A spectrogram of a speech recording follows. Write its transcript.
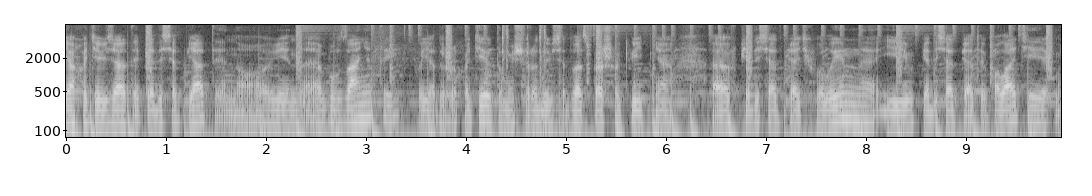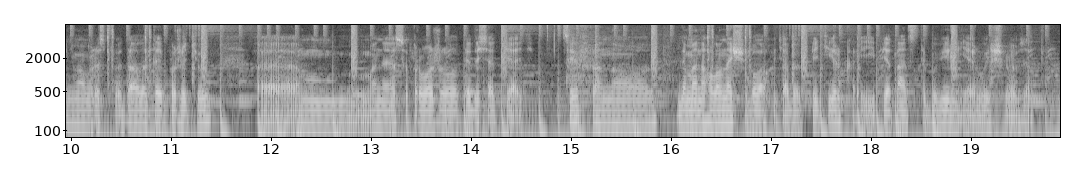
Я хотів взяти 55-й, але він е, був зайнятий, бо я дуже хотів, тому що родився 21 квітня е, в 55 хвилин і в 55-й палаті, як мені мама розповідала, та й по життю е, мене супроводжувало 55. Цифра, але для мене головне, що була хоча б п'ятірка і 15 був вільний, я вирішив взяти.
